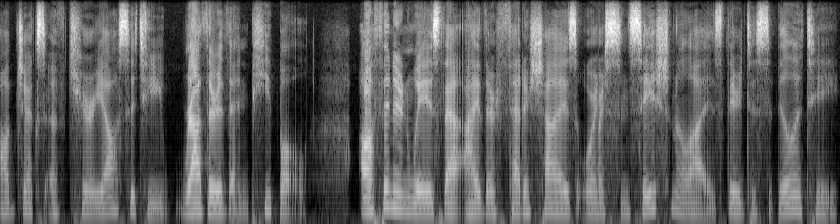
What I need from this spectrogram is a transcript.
objects of curiosity rather than people, often in ways that either fetishize or sensationalize their disability,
